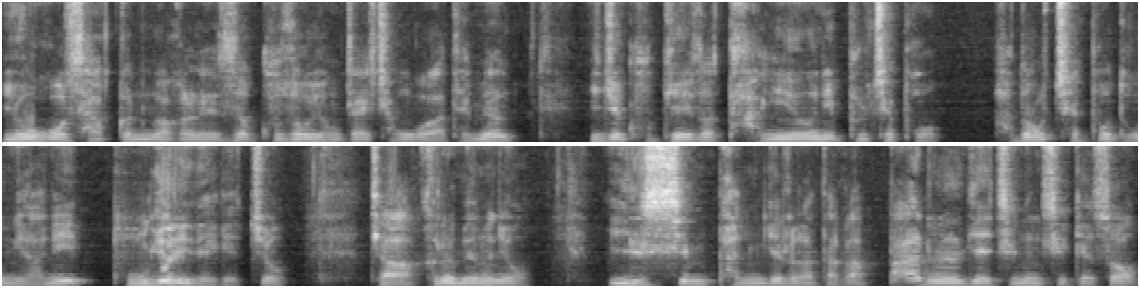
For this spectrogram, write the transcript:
요거 사건과 관련해서 구속영장이 청구가 되면 이제 국회에서 당연히 불체포 하도록 체포 동의안이 부결이 되겠죠. 자, 그러면은요, 1심 판결을 갖다가 빠르게 진행시켜서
